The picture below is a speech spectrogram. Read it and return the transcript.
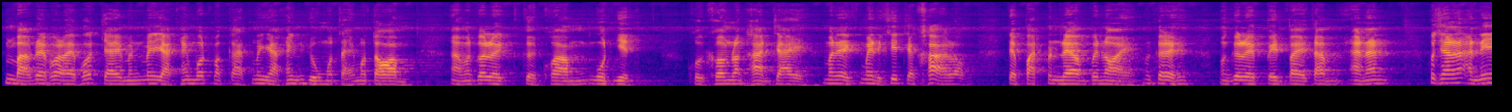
มันบาปได้เพราะอะไรเพราะใจมันไม่อยากให้มดมากัด ไม่อยากให้ยุงมาไต่มาตอมอ่ามันก็เลยเกิดความหงุดหงิดเกิดความรังคาญใจไม่ได้ไม่ได้คิดจะฆ่าหรอกแต่ปัดมันแรงไปหน่อย มันก็เลยมันก็เลยเป็นไปตามอันนั้น เพราะฉะนั้นอันนี้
